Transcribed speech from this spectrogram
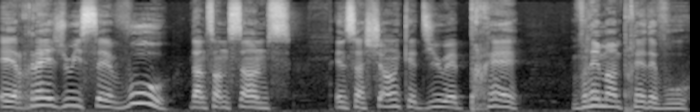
et réjouissez-vous dans son sens en sachant que Dieu est prêt vraiment près de vous.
